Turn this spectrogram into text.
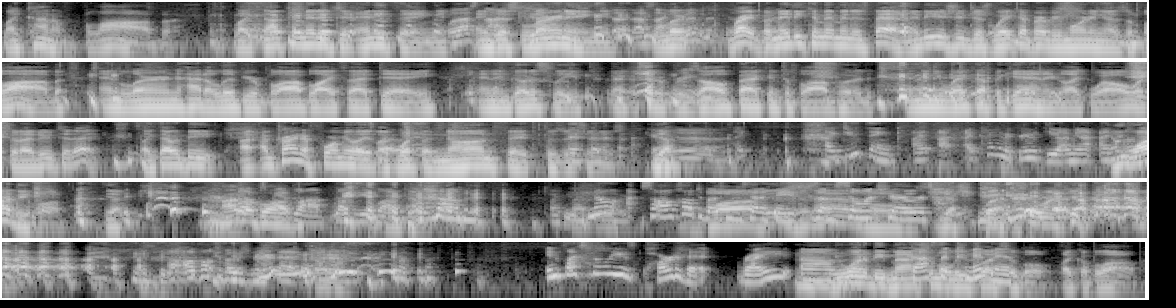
like kind of blob? Like not committed to anything Well, that's and not just commitment. learning. That- that's not learn- commitment. Right, but maybe commitment is bad. Maybe you should just wake up every morning as a blob and learn how to live your blob life that day and then go to sleep, uh, sort of resolve back into blobhood, and then you wake up again and you're like, well, what should I do today? Like that would be I, I'm trying to formulate like what the non faith position is. Yeah. yeah. I do think I, I, I kind of agree with you. I mean, I, I don't. You want to be a blob. Yeah. I'm a Love to be a blob. blob. Love to be a blob. Um, no, so I'll call it devotion instead of faith because I'm still not sure we're talking. Yeah. Well. I'll call it devotion instead. Inflexibility is part of it, right? Um, You want to be that's the maximally commitment. flexible, like a blob.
